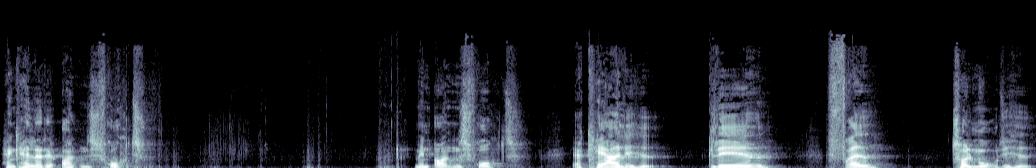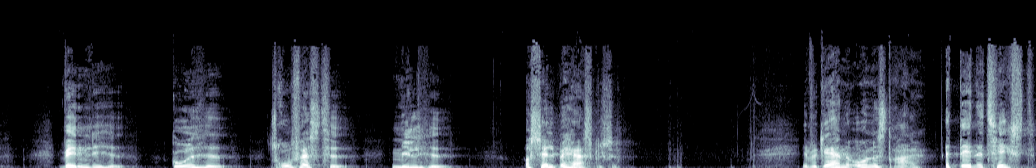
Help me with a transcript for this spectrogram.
Han kalder det åndens frugt. Men åndens frugt er kærlighed, glæde, fred, tålmodighed, venlighed, godhed, trofasthed, mildhed og selvbeherskelse. Jeg vil gerne understrege, at denne tekst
